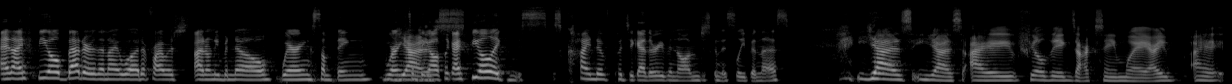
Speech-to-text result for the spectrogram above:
And I feel better than I would if I was, I don't even know, wearing something, wearing something else. Like I feel like kind of put together, even though I'm just going to sleep in this. Yes, yes, I feel the exact same way. I I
